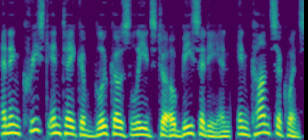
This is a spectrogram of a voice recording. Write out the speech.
An increased intake of glucose leads to obesity and, in consequence,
